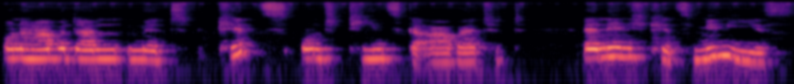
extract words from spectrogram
und habe dann mit Kids und Teens gearbeitet. Äh, nee, nicht Kids, Minis.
